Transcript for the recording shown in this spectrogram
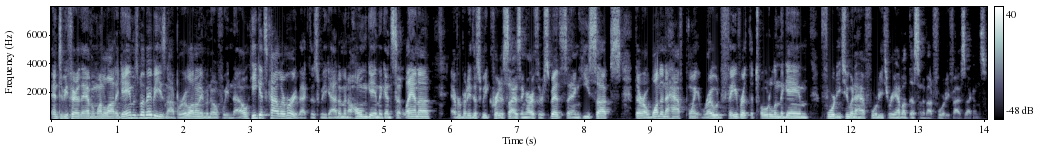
And to be fair, they haven't won a lot of games, but maybe he's not brutal. I don't even know if we know. He gets Kyler Murray back this week, Adam, in a home game against Atlanta. Everybody this week criticizing Arthur Smith, saying he sucks. They're a one and a half point road favorite. The total in the game, 42 and a half, 43. How about this in about 45 seconds?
